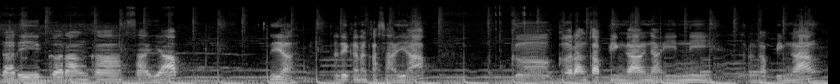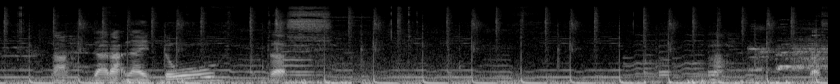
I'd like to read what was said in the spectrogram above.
Dari kerangka sayap. Iya dari kerangka sayap ke kerangka pinggangnya ini. Kerangka pinggang. Nah jaraknya itu terus. Nah terus.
